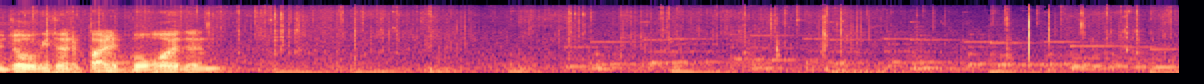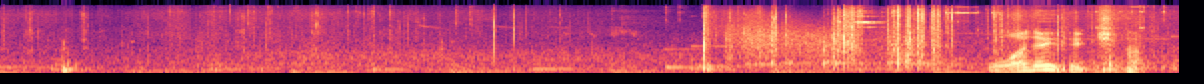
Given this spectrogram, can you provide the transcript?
유저 오기 전에 빨리 먹어야 되는. 뭐하냐 이 새끼야.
